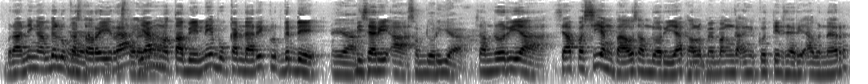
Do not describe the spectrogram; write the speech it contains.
berani ngambil Lucas Oh, Torreira, yang notabene bukan dari klub gede Iya. di Serie A. Sampdoria Sampdoria. Siapa sih yang tahu Sampdoria kalau memang nggak ngikutin Serie A bener?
